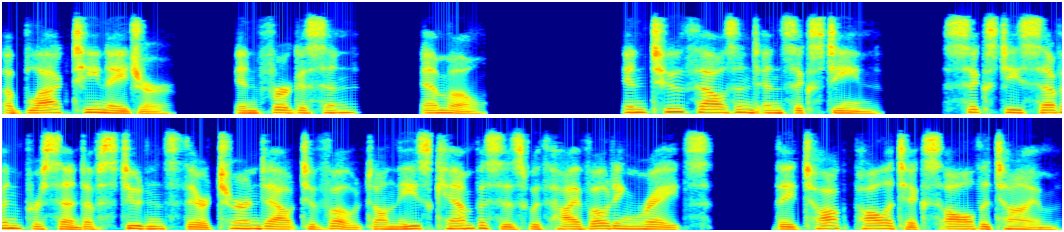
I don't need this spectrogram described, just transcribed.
a black teenager, in Ferguson, MO. In 2016, 67% of students there turned out to vote on these campuses with high voting rates. They talk politics all the time,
